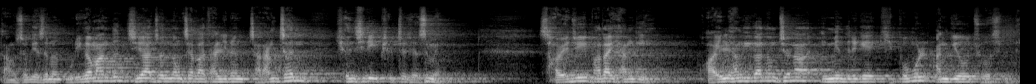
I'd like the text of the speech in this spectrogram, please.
땅 속에서는 우리가 만든 지하 전동차가 달리는 자랑찬 현실이 펼쳐졌으며 사회주의 바다 향기, 과일 향기가 넘쳐나 인민들에게 기쁨을 안겨 주었습니다.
